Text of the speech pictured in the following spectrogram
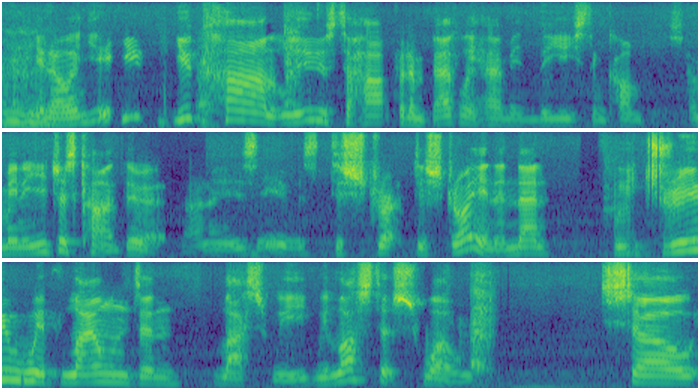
Bethlehem. You know, and you, you you can't lose to Hartford and Bethlehem in the Eastern Conference. I mean, you just can't do it, man. It was, it was destro- destroying. And then we drew with Loudoun last week. We lost at Swope. So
